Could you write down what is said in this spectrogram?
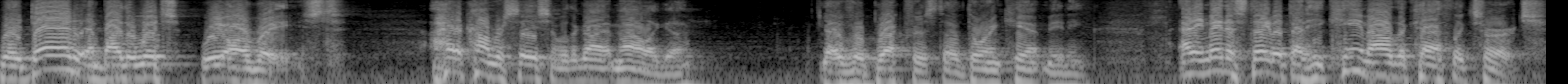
we're dead and by the which we are raised. I had a conversation with a guy at Malaga over breakfast uh, during camp meeting. And he made a statement that he came out of the Catholic Church.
